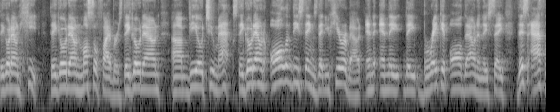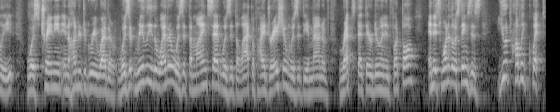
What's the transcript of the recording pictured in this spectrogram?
they go down heat, they go down muscle fibers, they go down um, VO2 max, they go down all of these things that you hear about, and and they they break it all down and they say this athlete was training in 100 degree weather. Was it really the weather? Was it the mindset? Was it the lack of hydration? Was it the amount of reps that they're doing in football? And it's one of those things is you would probably quit.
